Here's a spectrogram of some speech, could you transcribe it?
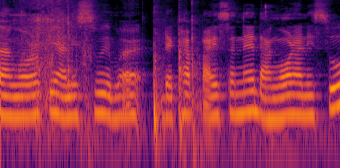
ডাঙৰকৈ আনিছোঁ এইবাৰ দেখা পাইছেনে? ডাঙৰ আনিছোঁ।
